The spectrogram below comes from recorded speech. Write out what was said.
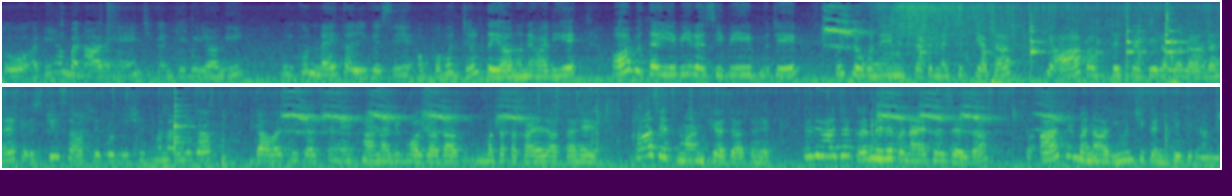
तो अभी हम बना रहे हैं चिकन की बिरयानी। बिल्कुल नए तरीके से और बहुत जल्द तैयार होने वाली है। और बताइए, ये भी रेसिपी मुझे कुछ लोगों ने इंस्टा पे मैसेज किया था कि आप अब जैसे रबी अव्वल आ रहा है तो इसके हिसाब से कोई डिशेस बनाइएगा। दावत भी करते हैं, खाना भी बहुत ज़्यादा मतलब पकाया जाता है। खास एहतमाम किया जाता है। तो लिहाजा कल मैंने बनाया था जरदा। तो आज मैं बना रही हूँ चिकन की बिरयानी।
